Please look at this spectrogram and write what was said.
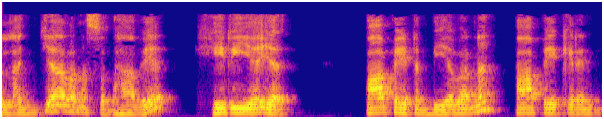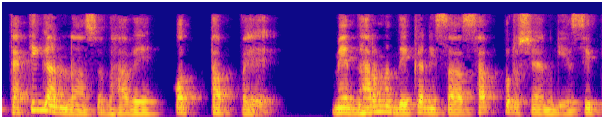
ලැජ්ජාවන ස්වභාවය හිරියය. පාපයට බියවන පාපය කෙරෙන් තැති ගන්නා ස්වභාවය ඔත්තප්පය. මේ ධර්ම දෙක නිසා සත්පුරුෂයන්ගේ සිත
